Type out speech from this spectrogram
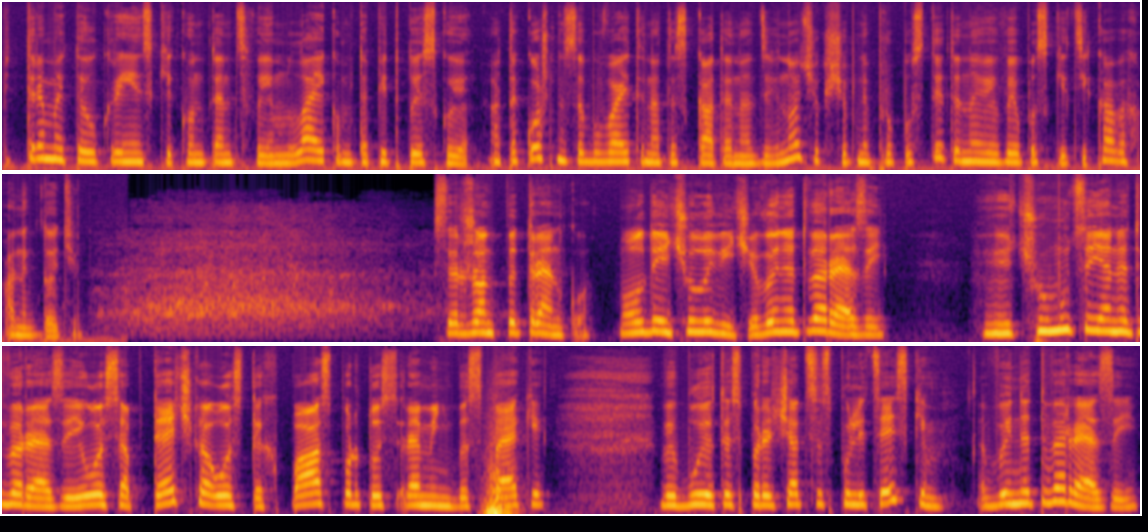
Підтримайте український контент своїм лайком та підпискою, а також не забувайте натискати на дзвіночок, щоб не пропустити нові випуски цікавих анекдотів. Сержант Петренко, молодий чоловіче, ви не тверезий. «Е, Чому це я не тверезий? Ось аптечка, ось техпаспорт, ось ремінь безпеки. Ви будете сперечатися з поліцейським? Ви не тверезий.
